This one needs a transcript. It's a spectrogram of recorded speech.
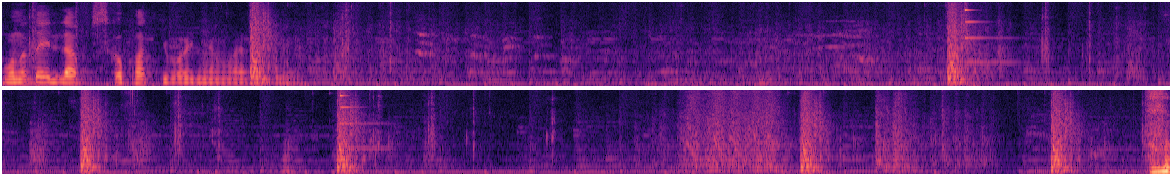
Onu da illa psikopat gibi oynayan var diyor.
